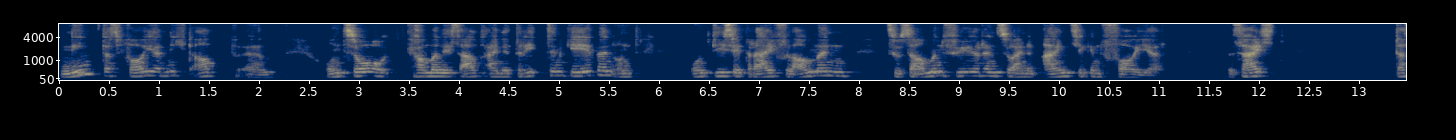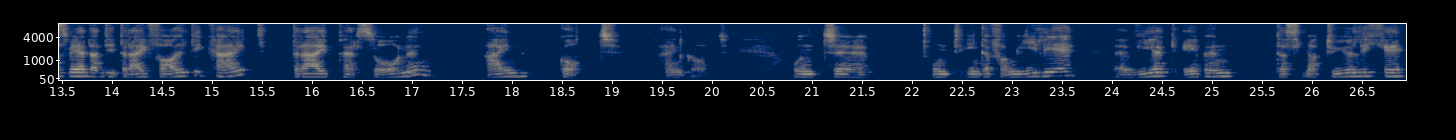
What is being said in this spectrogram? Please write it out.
nimmt das Feuer nicht ab. Ähm, und so kann man es auch einer Dritten geben und, und diese drei Flammen zusammenführen zu einem einzigen Feuer. Das heißt, das wäre dann die Dreifaltigkeit, drei Personen, ein Gott, ein Gott. Und, äh, und in der Familie äh, wird eben das natürliche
